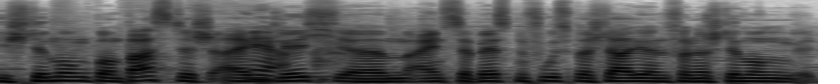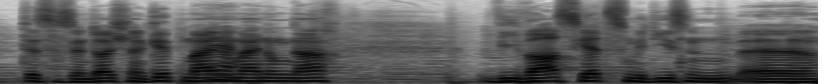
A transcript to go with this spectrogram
die Stimmung bombastisch eigentlich. Ähm, eins der besten Fußballstadien von der Stimmung, das es in Deutschland gibt, meiner Ja. Meinung nach. Wie war es jetzt mit diesen äh,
